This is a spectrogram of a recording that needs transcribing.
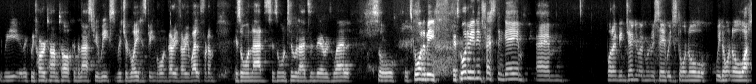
And we like we've heard Tom talk in the last few weeks. Richard White has been going very very well for them. His own lads, his own two lads in there as well. So it's going to be it's going to be an interesting game. Um, but I'm being genuine when we say we just don't know we don't know what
